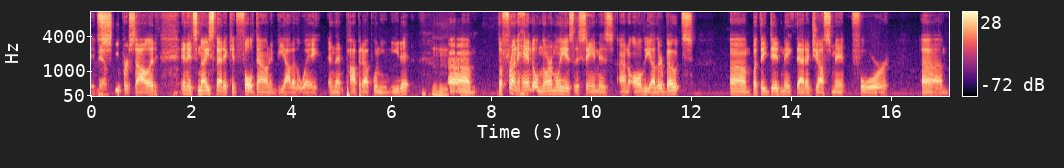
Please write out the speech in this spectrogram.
It's Yeah. super solid and it's nice that it could fold down and be out of the way and then pop it up when you need it. Mhm. Um, the front handle normally is the same as on all the other boats, um, but they did make that adjustment for um,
